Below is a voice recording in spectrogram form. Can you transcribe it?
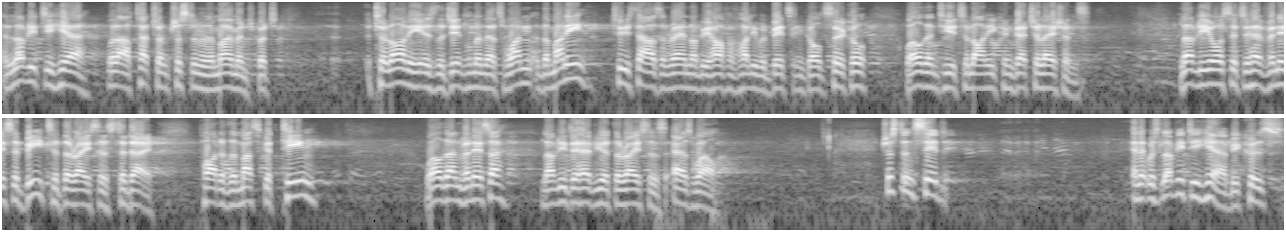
And lovely to hear, well, I'll touch on Tristan in a moment, but Tulani is the gentleman that's won the money, 2,000 Rand on behalf of Hollywoodbets and Gold Circle. Well done to you, Tolani. Congratulations. Lovely also to have Vanessa Beat at the races today, part of the Muscat team. Well done, Vanessa. Lovely to have you at the races as well. Tristan said, and it was lovely to hear because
